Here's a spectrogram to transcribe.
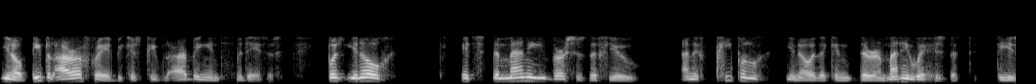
you know, people are afraid because people are being intimidated. But you know, it's the many versus the few. And if people, you know, they can, there are many ways that these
